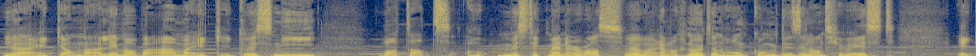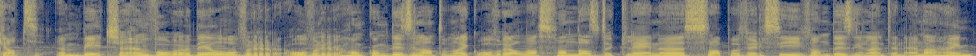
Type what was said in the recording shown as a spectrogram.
Ja, ik kan dat alleen maar beamen. Ik, ik wist niet wat dat Mystic Manor was. Wij waren nog nooit in Hongkong Disneyland geweest. Ik had een beetje een vooroordeel over, over Hongkong Disneyland, omdat ik overal last van dat is de kleine, slappe versie van Disneyland in Anaheim.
